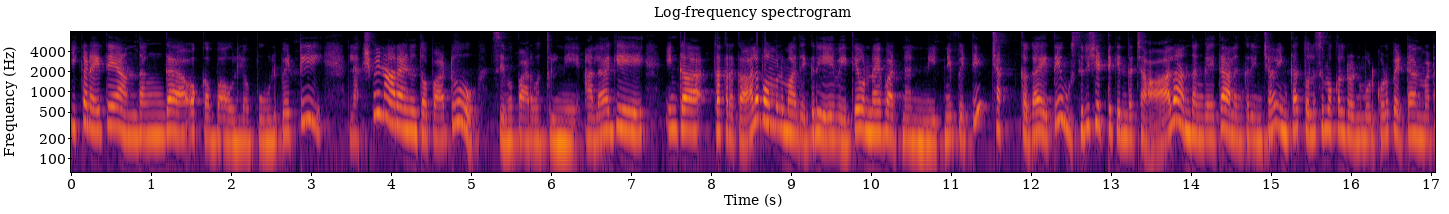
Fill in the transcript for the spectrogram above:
ఇక్కడైతే అందంగా ఒక బౌల్లో పూలు పెట్టి లక్ష్మీనారాయణలతో పాటు శివపార్వతుల్ని అలాగే ఇంకా రకరకాల బొమ్మలు మా దగ్గర ఏవైతే ఉన్నాయో వాటిని అన్నిటిని పెట్టి చక్క చక్కగా అయితే ఉసిరి చెట్టు కింద చాలా అందంగా అయితే అలంకరించాం ఇంకా తులసి మొక్కలు రెండు మూడు కూడా పెట్టాం అనమాట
